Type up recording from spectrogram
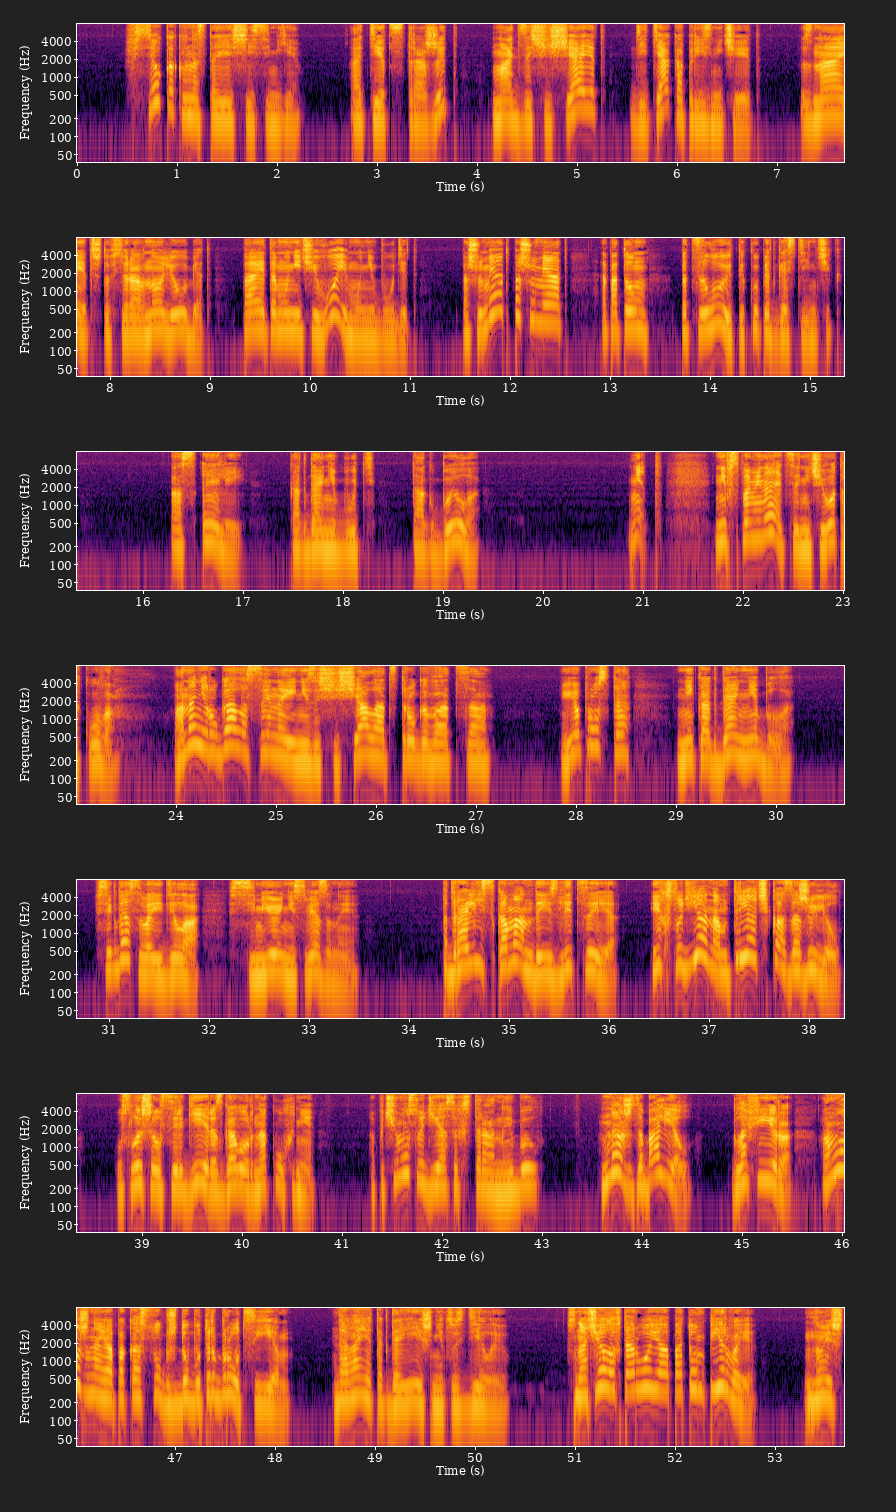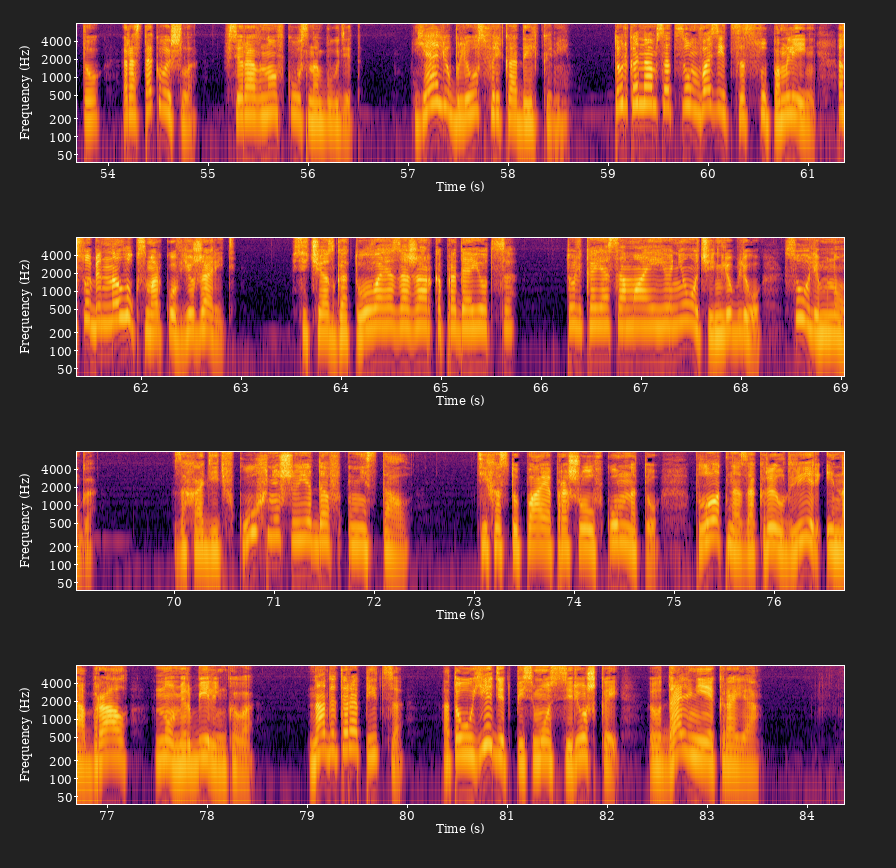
Все как в настоящей семье. Отец стражит, мать защищает, дитя капризничает. Знает, что все равно любят, поэтому ничего ему не будет. Пошумят, пошумят, а потом поцелуют и купят гостинчик. А с Элей когда-нибудь так было? Нет, не вспоминается ничего такого. Она не ругала сына и не защищала от строгого отца. Ее просто никогда не было. Всегда свои дела, с семьей не связанные. Подрались с командой из лицея. Их судья нам три очка зажилил. Услышал Сергей разговор на кухне. А почему судья с их стороны был? Наш заболел. Глафира, а можно я пока суп жду бутерброд съем? Давай я тогда яичницу сделаю. Сначала второе, а потом первое. Ну и что, раз так вышло, все равно вкусно будет. Я люблю с фрикадельками. Только нам с отцом возиться с супом лень, особенно лук с морковью жарить. Сейчас готовая зажарка продается. Только я сама ее не очень люблю, соли много. Заходить в кухню шведов не стал. Тихо ступая, прошел в комнату, плотно закрыл дверь и набрал номер Беленького. Надо торопиться, а то уедет письмо с сережкой в дальние края.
